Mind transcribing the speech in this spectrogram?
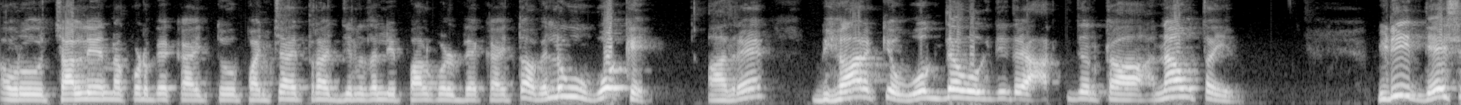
ಅವರು ಚಾಲನೆಯನ್ನು ಕೊಡಬೇಕಾಯ್ತು, ಪಂಚಾಯತ್ ರಾಜ್ ದಿನದಲ್ಲಿ ಪಾಲ್ಗೊಳ್ಬೇಕಾಯ್ತು, ಅವೆಲ್ಲವೂ ಓಕೆ. ಆದರೆ ಬಿಹಾರಕ್ಕೆ ಹೋಗದೆ ಹೋಗದಿದ್ರೆ ಆಗ್ತಿದ್ದಂತಹ ಅನಾಹುತ ಏನು? ಇಡೀ ದೇಶ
